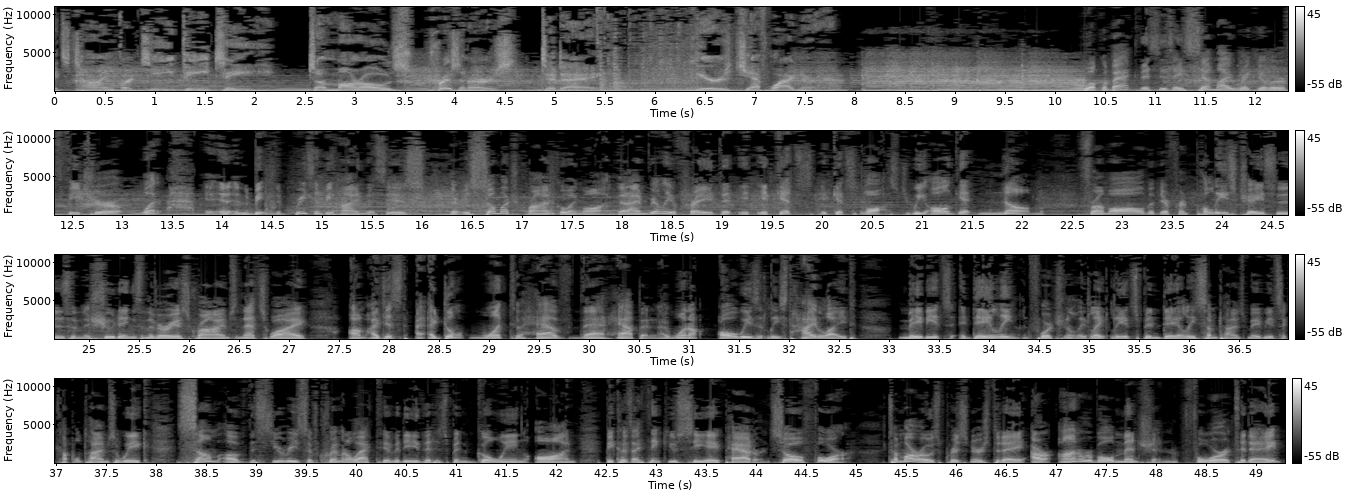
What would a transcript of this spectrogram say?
It's time for TPT. Tomorrow's prisoners today. Here's Jeff Wagner. Welcome back. This is a semi-regular feature. What, and, and the, reason behind this is there is so much crime going on that I'm really afraid that it, it gets it gets lost. We all get numb from all the different police chases and the shootings and the various crimes, and that's why um, I just I, I don't want to have that happen. I want to always at least highlight Maybe it's a daily. Unfortunately, lately it's been daily. Sometimes maybe it's a couple times a week. Some of the series of criminal activity that has been going on because I think you see a pattern. So for tomorrow's prisoners today, our honorable mention for today.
